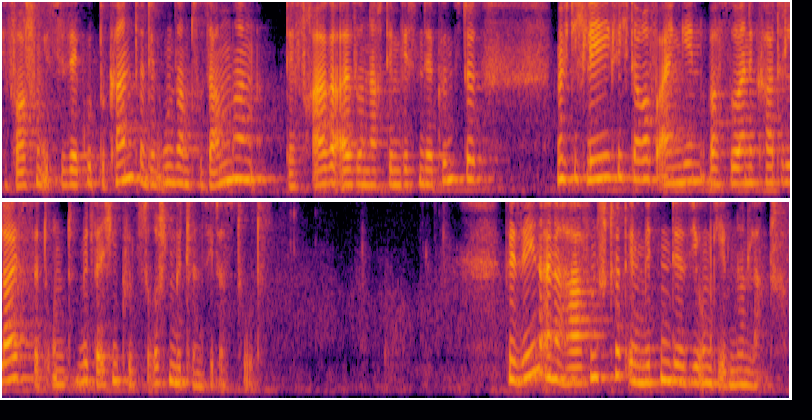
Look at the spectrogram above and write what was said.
Der Forschung ist sie sehr gut bekannt und in unserem Zusammenhang, der Frage also nach dem Wissen der Künste, möchte ich lediglich darauf eingehen, was so eine Karte leistet und mit welchen künstlerischen Mitteln sie das tut. Wir sehen eine Hafenstadt inmitten der sie umgebenden Landschaft.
